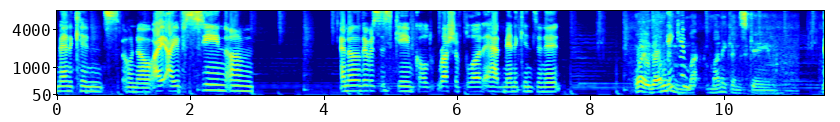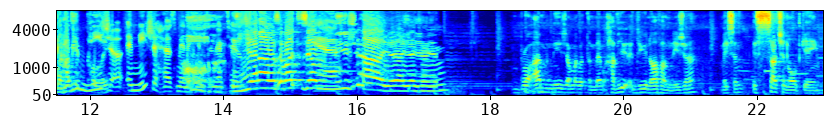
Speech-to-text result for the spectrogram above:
mannequins, oh no. I I've seen um I know there was this game called Rush of Blood. It had mannequins in it. Wait, the only They can- ma- mannequins game. Wait, have you played? Amnesia. Amnesia has mannequins in there too. Yeah, I was about to say Yeah. Amnesia. Yeah, yeah, yeah, yeah. Mhm. Bro, Amnesia. Oh my god, the mem- Have you? Do you know of Amnesia, Mason? It's such an old game.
